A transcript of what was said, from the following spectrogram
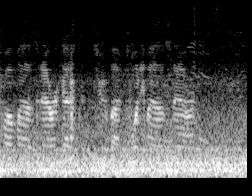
12 miles an hour gust to about 20 miles an hour.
